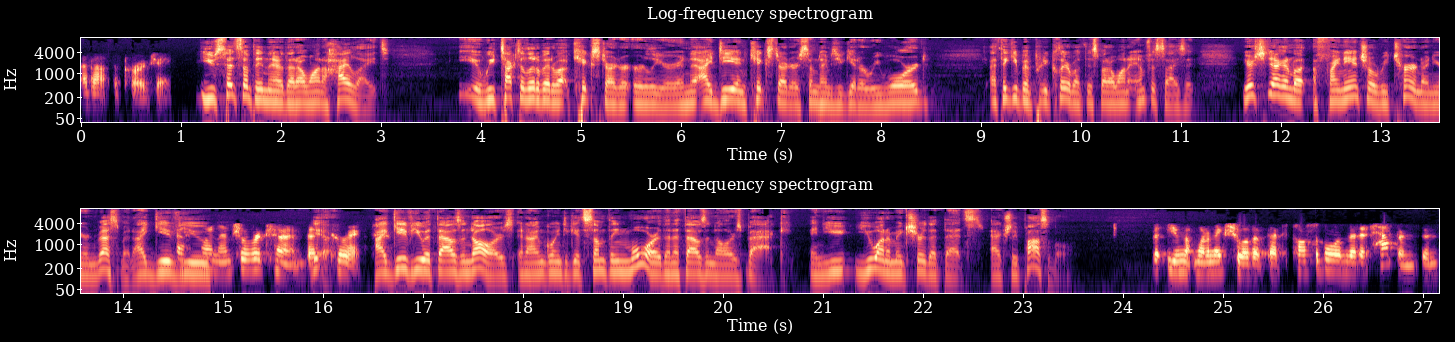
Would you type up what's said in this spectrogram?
about the project. You said something there that I want to highlight we talked a little bit about Kickstarter earlier, and the idea in Kickstarter sometimes you get a reward. I think you've been pretty clear about this, but I want to emphasize it. You're actually talking about a financial return on your investment. I give a you financial return. That's yeah, correct. I give you a thousand dollars, and I'm going to get something more than a thousand dollars back. And you you want to make sure that that's actually possible. But you want to make sure that that's possible and that it happens. And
